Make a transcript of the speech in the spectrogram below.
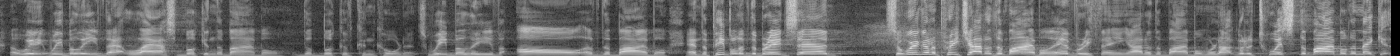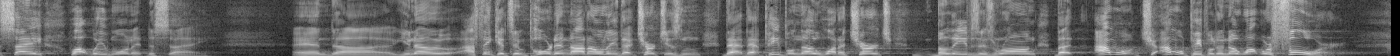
Uh, we, we believe that last book in the Bible, the book of concordance. We believe all of the Bible. And the people of the bridge said, so we're going to preach out of the Bible, everything out of the Bible. We're not going to twist the Bible to make it say what we want it to say. And, uh, you know, I think it's important not only that churches, that, that people know what a church believes is wrong, but I want, I want people to know what we're for.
